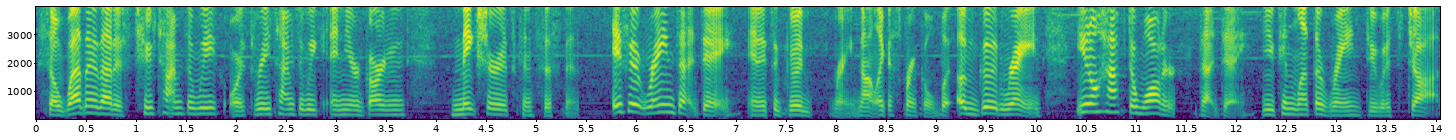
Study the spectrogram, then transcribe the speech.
So whether that is two times a week or three times a week in your garden, make sure it's consistent. If it rains that day, and it's a good rain, not like a sprinkle, but a good rain, you don't have to water that day. You can let the rain do its job.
